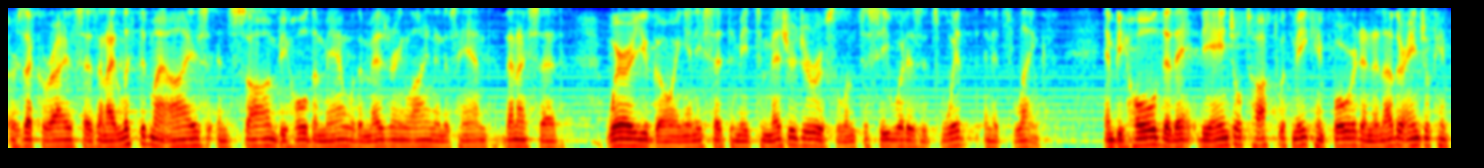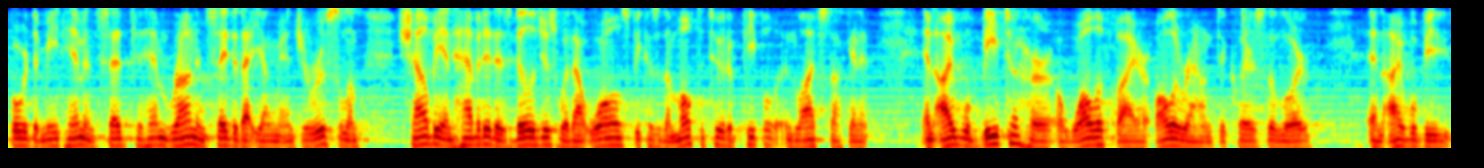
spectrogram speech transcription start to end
or Zechariah says, And I lifted my eyes and saw and behold a man with a measuring line in his hand. Then I said, where are you going? And he said to me, To measure Jerusalem, to see what is its width and its length. And behold, the, the angel talked with me, came forward, and another angel came forward to meet him and said to him, Run and say to that young man, Jerusalem shall be inhabited as villages without walls because of the multitude of people and livestock in it. And I will be to her a wall of fire all around, declares the Lord, and I will be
